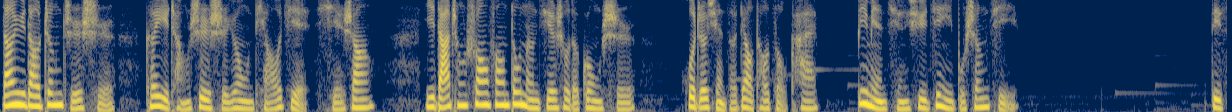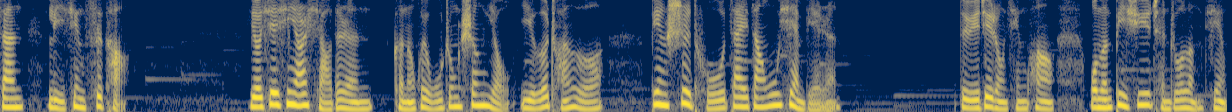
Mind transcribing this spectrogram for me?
当遇到争执时，可以尝试使用调解、协商，以达成双方都能接受的共识，或者选择掉头走开。避免情绪进一步升级。第三，理性思考。有些心眼小的人可能会无中生有，以讹传讹，并试图栽赃诬陷别人。对于这种情况，我们必须沉着冷静，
